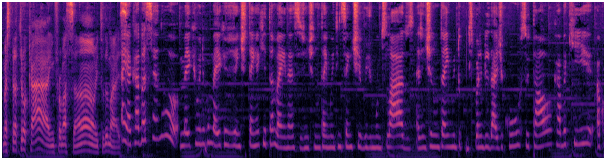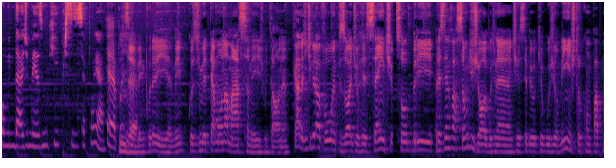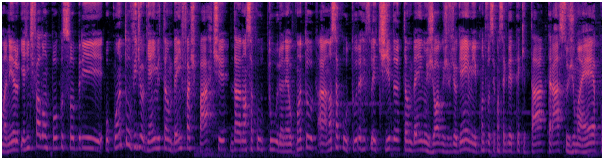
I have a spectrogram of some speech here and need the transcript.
Mas para trocar informação e tudo mais. É, acaba sendo meio que o único meio que a gente tem aqui também, né? Se a gente não tem muito incentivo de muitos lados, a gente não tem muito disponibilidade de curso e tal, acaba que a comunidade mesmo que precisa se apoiar. É, pois é. É bem por aí, é bem coisa de meter a mão na massa mesmo e tal, né? Cara, a gente gravou um episódio recente sobre preservação de jogos, né? A gente recebeu aqui o Gujomin, a gente trocou um papo maneiro e a gente falou um pouco sobre o quanto o videogame também faz parte da nossa cultura, né? O quanto a nossa cultura é refletida também nos jogos de videogame, quanto você consegue detectar traços de uma época,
